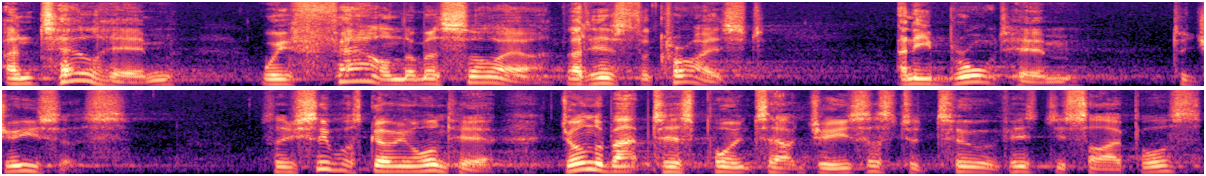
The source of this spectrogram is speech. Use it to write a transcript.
and tell him, We've found the Messiah, that is the Christ. And he brought him to Jesus. So you see what's going on here. John the Baptist points out Jesus to two of his disciples,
